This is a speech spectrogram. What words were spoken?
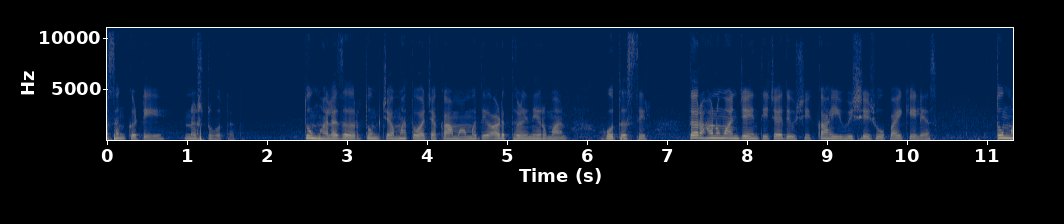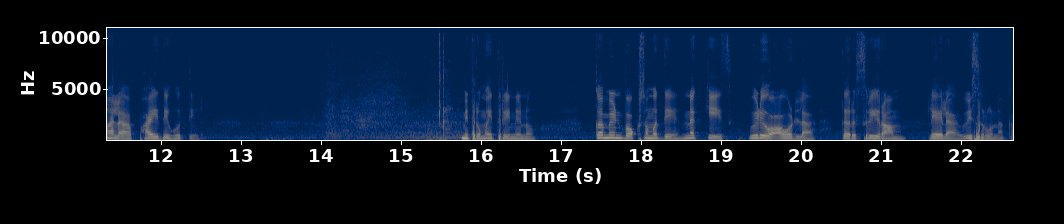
संकटे नष्ट होतात. तुम्हाला जर तुमच्या महत्त्वाच्या कामामध्ये अडथळे निर्माण होत असतील तर हनुमान जयंतीच्या दिवशी काही विशेष उपाय केल्यास तुम्हाला फायदे होतील. मित्रमैत्रिणीनो कमेंट बॉक्समध्ये नक्कीच व्हिडिओ आवडला तर श्रीराम लिहायला विसरू नका.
